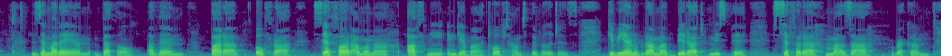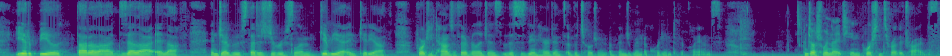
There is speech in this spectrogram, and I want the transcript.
Zemaraim, Bethel, Avim, Para, Ophrah, Sephar Ammonah, Afni, and Geba, twelve towns of their villages. Gibeon, Ramah, Birat, Mizpeh, Sephara, Mazah, Rechem, Irbil, Tarala, Zela, Elaf, and Jebus, that is Jerusalem, Gibeah, and Kiriath, fourteen towns with their villages. This is the inheritance of the children of Benjamin according to their clans. Joshua 19, portions for other tribes.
